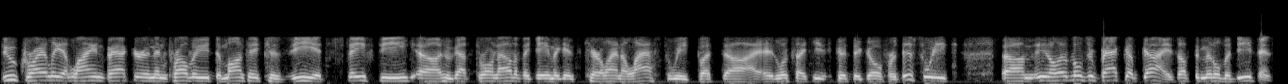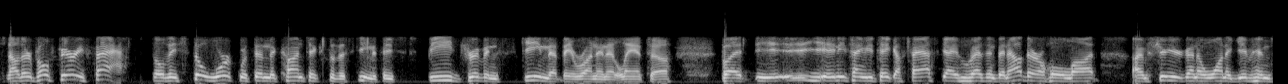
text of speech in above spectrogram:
Duke Riley at linebacker and then probably Damontae Kazee at safety, uh, who got thrown out of the game against Carolina last week, but uh, it looks like he's good to go for this week. Um, you know, those are backup guys up the middle of the defense. Now, they're both very fast, so they still work within the context of the scheme. It's a speed-driven scheme that they run in Atlanta, but anytime you take a fast guy who hasn't been out there a whole lot, I'm sure you're going to want to give him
